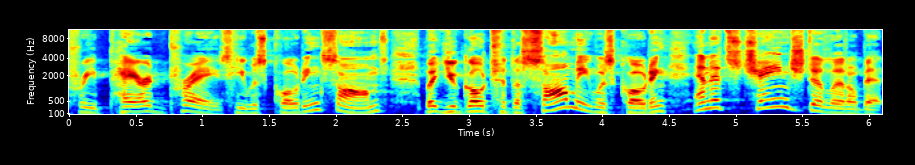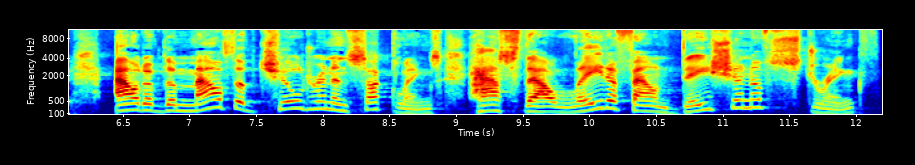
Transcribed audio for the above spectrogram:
prepared praise. He was quoting Psalms, but you go to the psalm he was quoting, and it's changed a little bit. Out of the mouth of children and sucklings hast thou laid a foundation of strength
